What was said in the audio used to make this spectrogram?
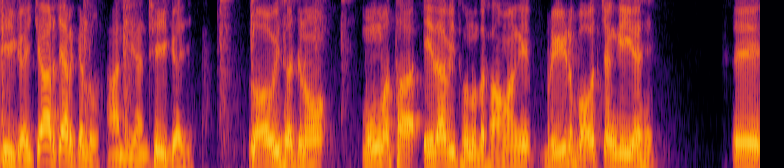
ਠੀਕ ਹੈ ਜੀ 4-4 ਕਿਲੋ। ਹਾਂਜੀ ਹਾਂਜੀ। ਠੀਕ ਹੈ ਜੀ। ਲਓ ਵੀ ਸੱਜਣੋ ਮੂੰਹ ਮੱਥਾ ਇਹਦਾ ਵੀ ਤੁਹਾਨੂੰ ਦਿਖਾਵਾਂਗੇ। ਬਰੀਡ ਬਹੁਤ ਚੰਗੀ ਹੈ ਇਹ। ਤੇ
